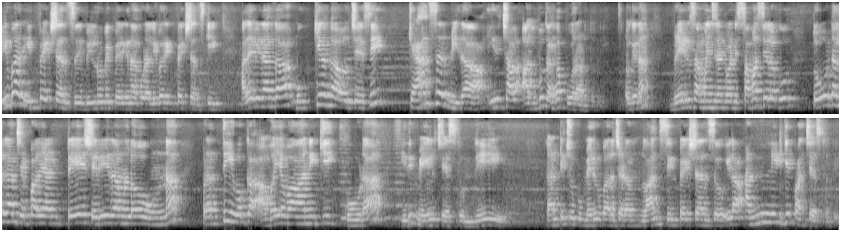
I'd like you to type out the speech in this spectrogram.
లివర్ ఇన్ఫెక్షన్స్ బిల్రూబిక్ పెరిగినా కూడా లివర్ ఇన్ఫెక్షన్స్కి అదేవిధంగా ముఖ్యంగా వచ్చేసి క్యాన్సర్ మీద ఇది చాలా అద్భుతంగా పోరాడుతుంది. ఓకేనా? బ్రెయిన్కి సంబంధించినటువంటి సమస్యలకు టోటల్గా చెప్పాలి అంటే శరీరంలో ఉన్న ప్రతి ఒక్క అవయవానికి కూడా ఇది మేలు చేస్తుంది. కంటి చూపు మెరుగుపరచడం లంగ్స్ ఇన్ఫెక్షన్స్ ఇలా అన్నిటికీ పనిచేస్తుంది.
